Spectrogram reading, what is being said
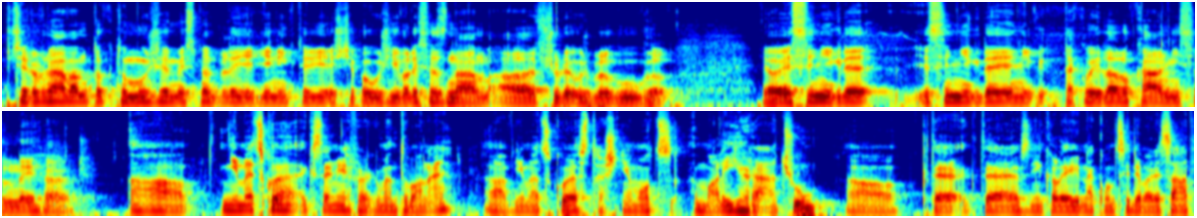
přirovnávám to k tomu, že my jsme byli jediní, kteří ještě používali seznam, ale všude už byl Google. Jo, jestli někde, jestli někde je něk, takovýhle lokální silný hráč. A Německo je extrémně fragmentované. A v Německu je strašně moc malých hráčů, a které, které vznikaly na konci 90.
